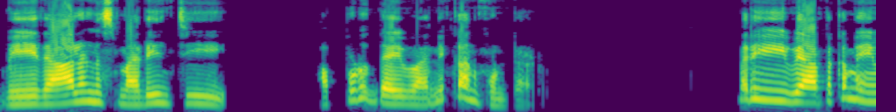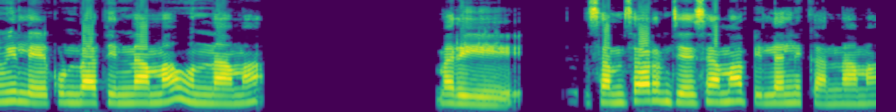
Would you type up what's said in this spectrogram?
వేదాలను స్మరించి అప్పుడు దైవాన్ని కనుక్కుంటాడు మరి ఈ వ్యాపకం ఏమీ లేకుండా తిన్నామా ఉన్నామా? మరి సంసారం చేశామా పిల్లల్ని కన్నామా?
